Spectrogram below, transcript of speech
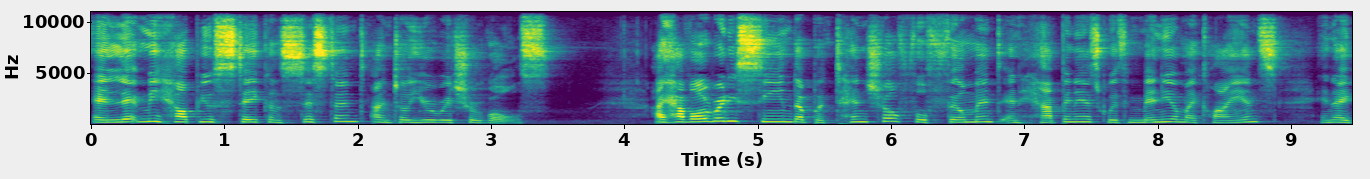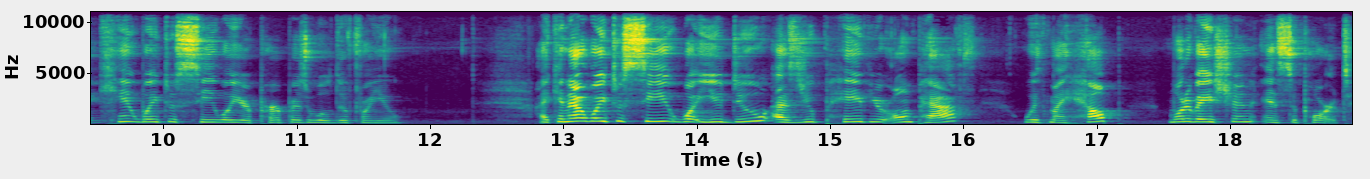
and let me help you stay consistent until you reach your goals. I have already seen the potential fulfillment and happiness with many of my clients, and I can't wait to see what your purpose will do for you. I cannot wait to see what you do as you pave your own path with my help, motivation, and support.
